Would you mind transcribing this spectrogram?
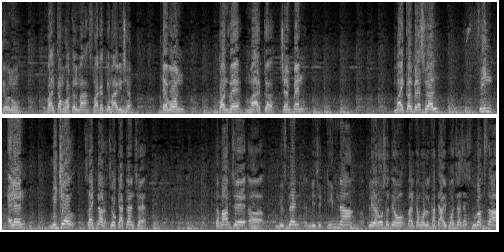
તેઓનું વેલકમ હોટલમાં સ્વાગત કરવામાં આવ્યું છે. Devon Conway Mark Champion Michael Bracewell Finn Allen Mitchell Santner જો કેપ્ટન છે. તમામ જે ન્યુઝીલેન્ડની જે ટીમના પ્લેયરો છે, તેઓ વેલકમ હોટલ ખાતે આવી પહોંચ્યા છે. સુરક્ષા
